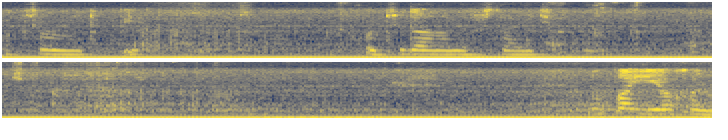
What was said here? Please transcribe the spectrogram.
Артем, не тупи. Вот сюда надо вставить. Ну, поехали.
